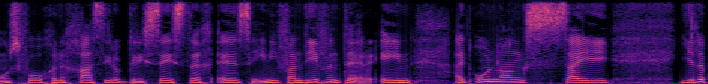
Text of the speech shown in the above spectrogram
Ons volgende gas hier op 360 is Henny van Deventer en hy het onlangs sy hele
